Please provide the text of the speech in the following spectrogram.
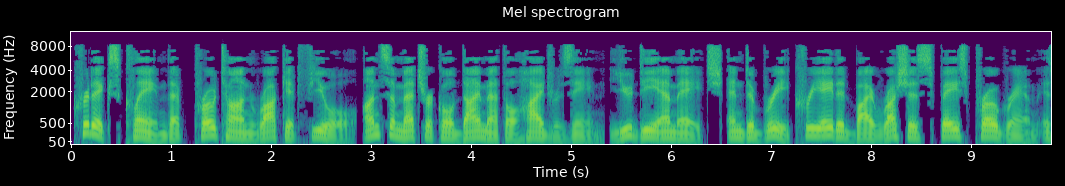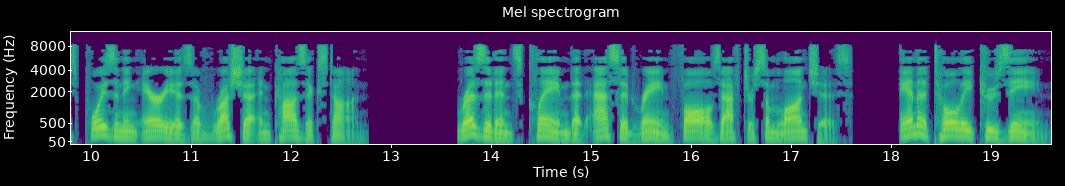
Critics claim that proton rocket fuel unsymmetrical dimethylhydrazine UDMH and debris created by Russia's space program is poisoning areas of Russia and Kazakhstan. Residents claim that acid rain falls after some launches. Anatoly Kuzin,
